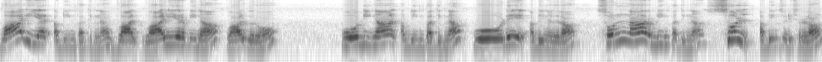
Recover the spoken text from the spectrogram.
வாலியர் அப்படின்னு பார்த்தீங்கன்னா வால் வாலியர் அப்படின்னா வால் வரும். ஓடினான் அப்படின்னு பார்த்தீங்கன்னா ஓடு அப்படின்னு எழுதலாம். சொன்னார் அப்படின்னு பார்த்தீங்கன்னா சொல் அப்படின்னு சொல்லி சொல்லலாம்.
